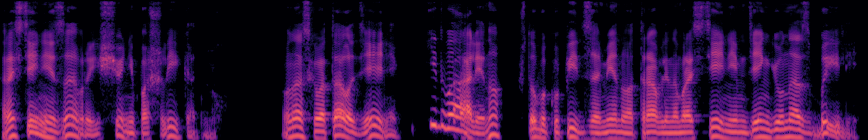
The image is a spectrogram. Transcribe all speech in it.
Растения завры еще не пошли ко дну. У нас хватало денег, едва ли, но чтобы купить замену отравленным растениям, деньги у нас были.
